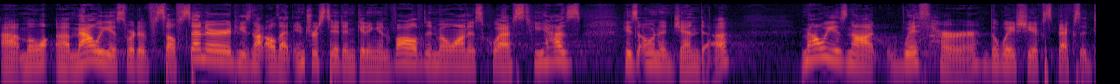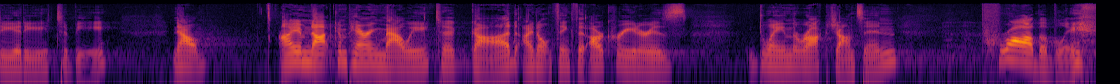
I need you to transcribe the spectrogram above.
Uh, Mo- uh, Maui is sort of self centered. He's not all that interested in getting involved in Moana's quest. He has his own agenda. Maui is not with her the way she expects a deity to be. Now, I am not comparing Maui to God. I don't think that our creator is Dwayne the Rock Johnson. Probably.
